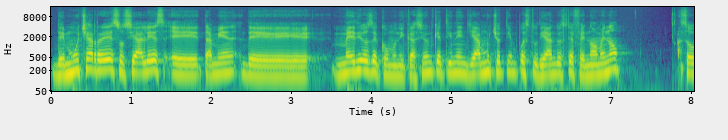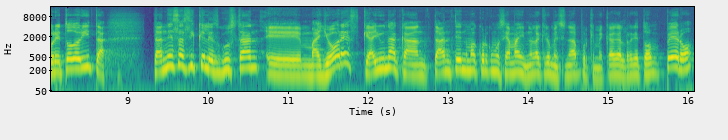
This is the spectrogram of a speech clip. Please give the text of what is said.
de muchas redes sociales, eh, también de medios de comunicación que tienen ya mucho tiempo estudiando este fenómeno, sobre todo ahorita. Tan es así que les gustan eh, mayores, que hay una cantante, no me acuerdo cómo se llama y no la quiero mencionar porque me caga el reggaetón, pero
